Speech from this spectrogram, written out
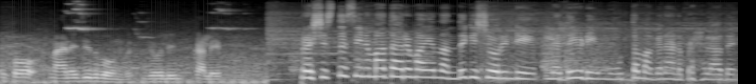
ഇപ്പോൾ മാനേജ് ചെയ്തു പോകുന്നത്. ജോലിയും കലയും. പ്രശസ്ത സിനിമാ താരമായ നന്ദകിഷോറിന്റെയും ലതയുടെയും മൂത്ത മകനാണ് പ്രഹ്ലാദൻ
